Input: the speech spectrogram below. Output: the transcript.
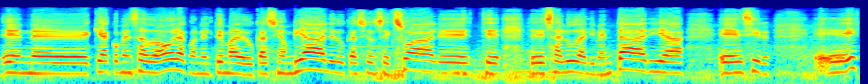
eh, que ha comenzado ahora con el tema de educación vial, educación sexual, este, salud alimentaria, es decir, es,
